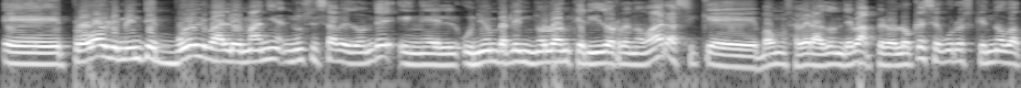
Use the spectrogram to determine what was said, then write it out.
Eh, probablemente vuelva a Alemania, no se sabe dónde. En el Unión Berlín no lo han querido renovar, así que vamos a ver a dónde va. Pero lo que seguro es que no va a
